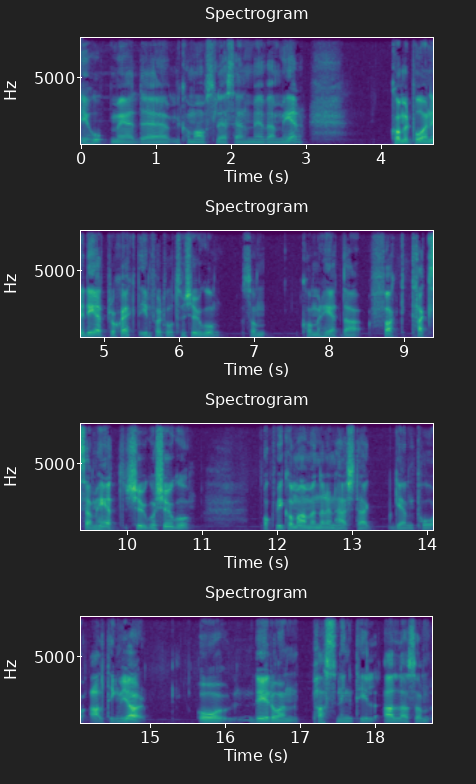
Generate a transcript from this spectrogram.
ihop med, eh, vi kommer avslöja sen med vem mer, kommit på en idé, ett projekt inför 2020 som kommer heta Fuck tacksamhet 2020. Och vi kommer använda den hashtaggen på allting vi gör. Och det är då en passning till alla som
